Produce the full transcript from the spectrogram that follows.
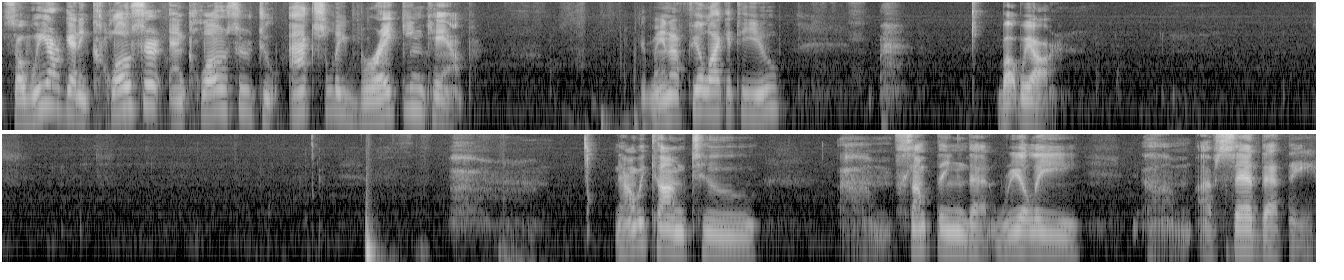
So we are getting closer and closer to actually breaking camp. It may not feel like it to you, but we are. Now we come to um, something that really, um, I've said that the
